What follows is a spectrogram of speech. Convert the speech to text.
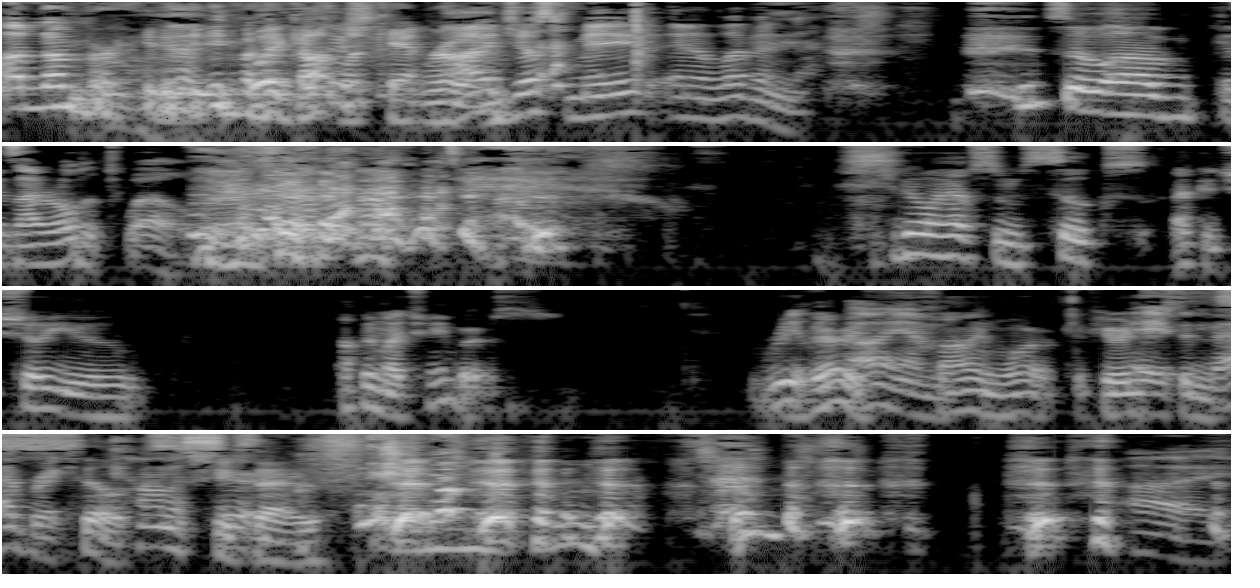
A number even What? a gauntlet can't ruin. I just made an 11 so, um, because I rolled a 12. you know, I have some silks I could show you up in my chambers. Really, Very I am. fine work. If you're interested in fabric silks, connoisseur. she says. I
